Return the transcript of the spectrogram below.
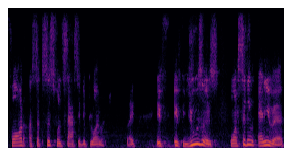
for a successful SASE deployment, right? If, if users who are sitting anywhere,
